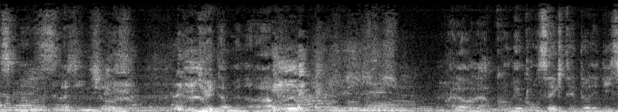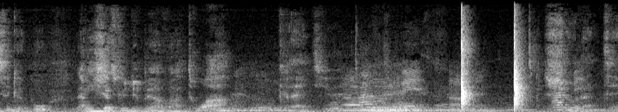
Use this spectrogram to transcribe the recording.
c'est une chose et Dieu t'amènera. Alors là, les conseils que je t'ai donné, il dit, c'est que pour la richesse que Dieu peut avoir, toi, Dieu. Amen. Sur la terre.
